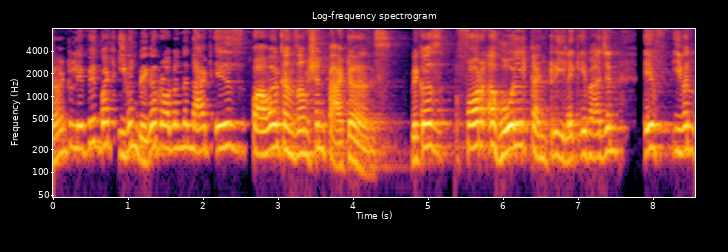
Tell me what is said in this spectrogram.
learn to live with. But even bigger problem than that is power consumption patterns. Because for a whole country, like imagine if even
